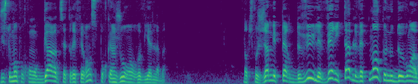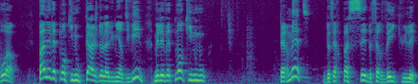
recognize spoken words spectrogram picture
Justement pour qu'on garde cette référence pour qu'un jour on revienne là-bas. Donc il ne faut jamais perdre de vue les véritables vêtements que nous devons avoir. Pas les vêtements qui nous cachent de la lumière divine, mais les vêtements qui nous permettent de faire passer, de faire véhiculer.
